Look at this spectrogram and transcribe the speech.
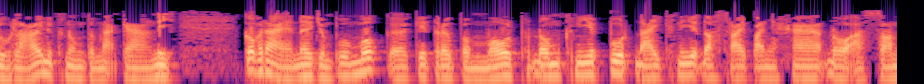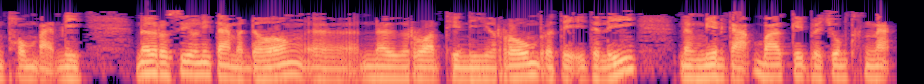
នោះឡើយនៅក្នុងដំណាក់កាលនេះ ក៏ប៉ុន្តែនៅចំពោះមុខគេត្រូវប្រមូលផ្ដុំគ្នាពួតដៃគ្នាដោះស្រាយបញ្ហាដ៏អាសន្នធំបែបនេះនៅរសៀលនេះតែម្ដងនៅរដ្ឋធានីរ៉ូមប្រទេសអ៊ីតាលីនឹងមានការបើកកិច្ចប្រជុំថ្នាក់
